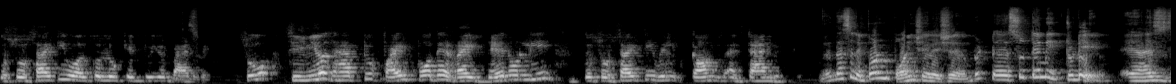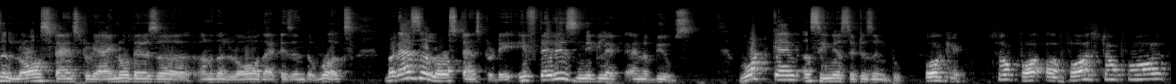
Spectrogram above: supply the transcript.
the society will also look into you bad way. So seniors have to fight for their right. Then only the society will come and stand with you. That's an important point, Shailesh. But uh, so tell me today, as the law stands today, I know there's a, another law that is in the works, but as the law stands today, if there is neglect and abuse, what can a senior citizen do? Okay. So for, uh, first of all,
